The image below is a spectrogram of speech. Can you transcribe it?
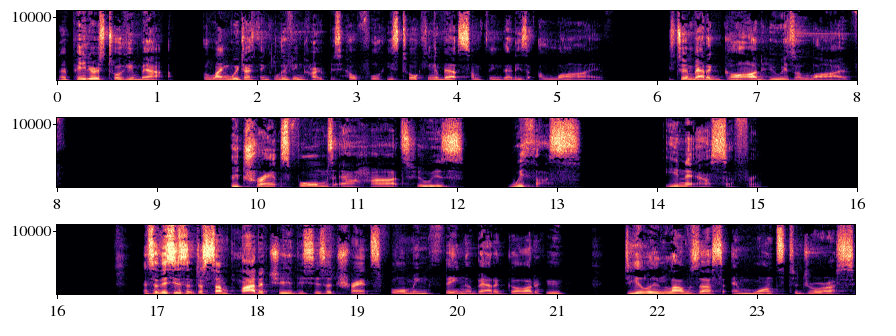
Now, Peter is talking about the language I think living hope is helpful. He's talking about something that is alive. He's talking about a God who is alive, who transforms our hearts, who is with us in our suffering. And so this isn't just some platitude, this is a transforming thing about a God who dearly loves us and wants to draw us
